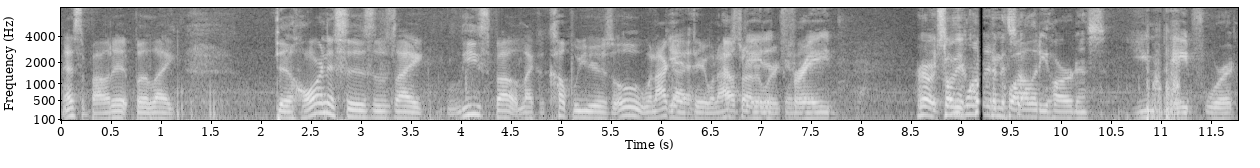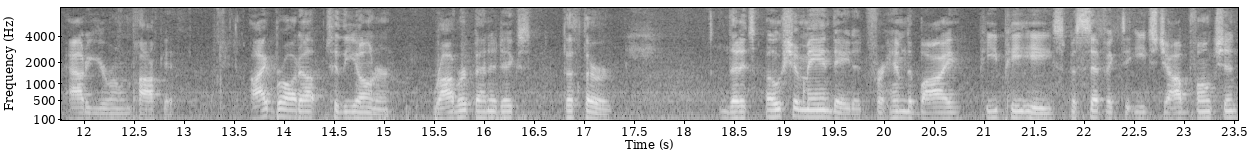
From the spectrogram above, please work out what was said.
That's about it. But like the harnesses was like at least about like a couple years old when I yeah, got there when I started outdated, working. frayed. Really? So if the wanted equipment a itself. quality harness, you paid for it out of your own pocket. I brought up to the owner, Robert Benedicts III, that it's OSHA mandated for him to buy PPE specific to each job function.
